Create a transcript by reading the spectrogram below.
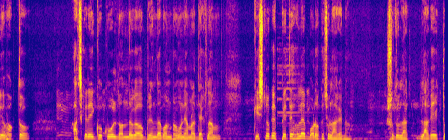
প্রিয় ভক্ত, আজকের এই গোকুল, নন্দগাঁও, বৃন্দাবন ভ্রমণে আমরা দেখলাম, কৃষ্ণকে পেতে হলে বড় কিছু লাগে না। শুধু লাগে একটু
